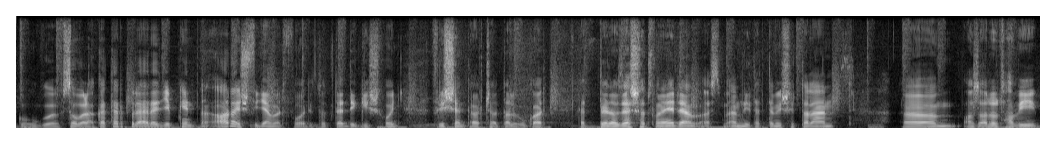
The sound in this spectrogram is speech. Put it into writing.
Google, szóval a Caterpillar egyébként arra is figyelmet fordított eddig is, hogy frissen tartsa a talókat. Tehát például az S61-re, azt említettem is, hogy talán um, az adott havi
